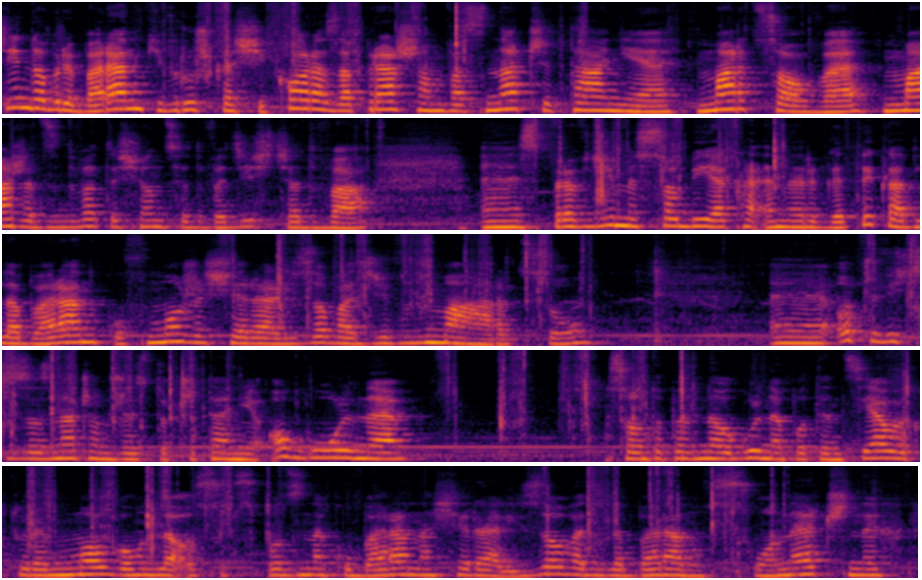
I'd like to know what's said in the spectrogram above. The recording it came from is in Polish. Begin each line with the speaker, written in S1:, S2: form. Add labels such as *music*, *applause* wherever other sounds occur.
S1: Dzień dobry, baranki, wróżka Sikora. Zapraszam Was na czytanie marcowe, marzec 2022. E, Sprawdzimy sobie, jaka energetyka dla baranków może się realizować w marcu. E, Oczywiście zaznaczam, że jest to czytanie ogólne. Są to pewne ogólne potencjały, które mogą dla osób z podznaku barana się realizować, dla baranów słonecznych,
